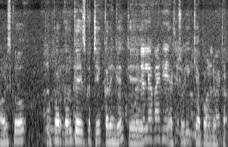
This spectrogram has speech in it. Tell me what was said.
और इसको ऊपर करके इसको चेक करेंगे कि एक्चुअली क्या प्रॉब्लम था।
